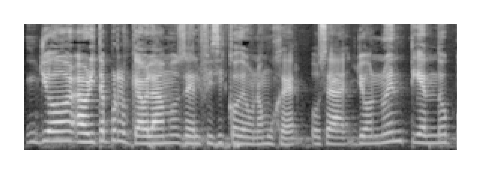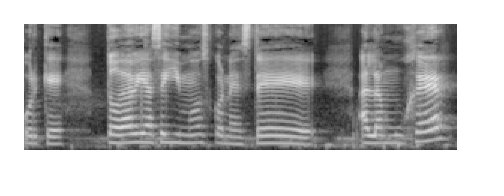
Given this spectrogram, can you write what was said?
Yo, ahorita por lo que hablábamos del físico de una mujer, o sea, yo no entiendo por qué todavía seguimos con este. A la mujer.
